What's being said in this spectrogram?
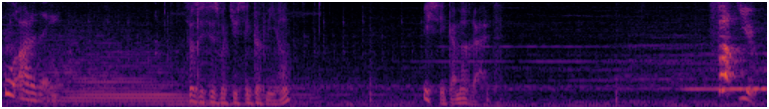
who are they? So this is what you think of me, huh? You think I'm a rat. Fuck you!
